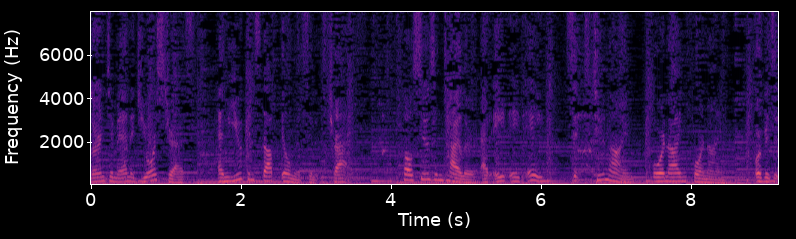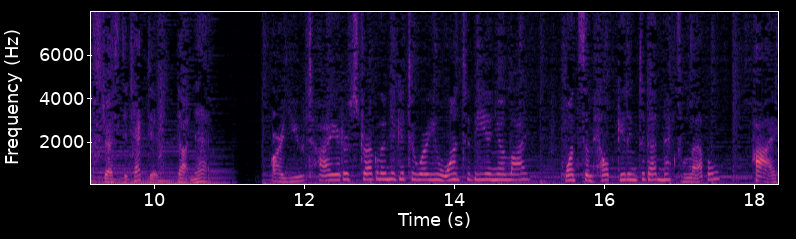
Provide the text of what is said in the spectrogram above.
Learn to manage your stress, and you can stop illness in its tracks. Call Susan Tyler at 888-629-4949 or visit stressdetective.net. Are you tired or struggling to get to where you want to be in your life? Want some help getting to that next level? Hi,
